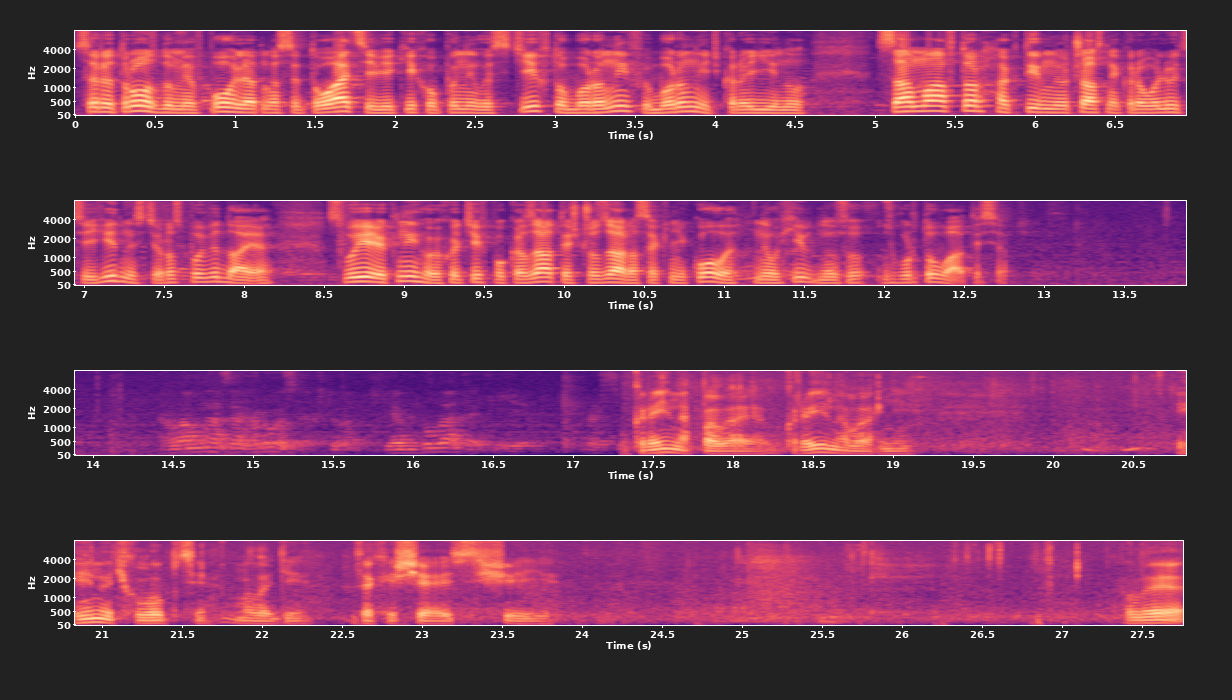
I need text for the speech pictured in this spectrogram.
Серед роздумів погляд на ситуації, в яких опинились ті, хто боронив і боронить країну. Сам автор, активний учасник революції гідності, розповідає, своєю книгою хотів показати, що зараз, як ніколи, необхідно згуртуватися. Головна загроза хто? Як була, так і Україна палає, Україна в огні. Гинуть хлопці молоді, захищають ще її. Але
